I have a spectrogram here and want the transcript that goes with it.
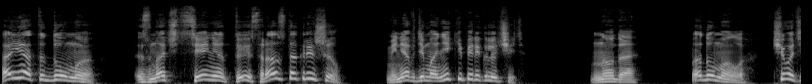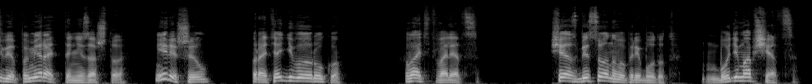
«А я-то думаю, значит, Сеня, ты сразу так решил? Меня в демоники переключить?» «Ну да. Подумал, чего тебе помирать-то ни за что?» И решил. Протягиваю руку. «Хватит валяться. Сейчас Бессоновы прибудут. Будем общаться.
